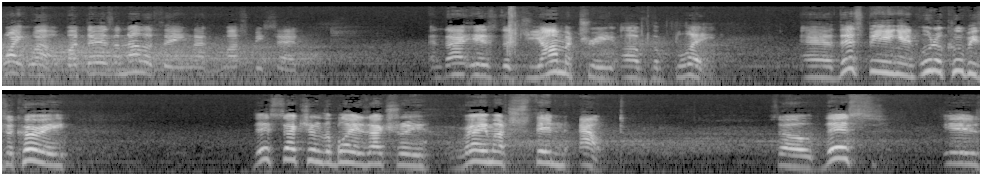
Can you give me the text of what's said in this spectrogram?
quite well. But there's another thing that must be said, and that is the geometry of the blade. Uh, this being in Unokubi Zukuri, this section of the blade is actually very much thinned out. So this is,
